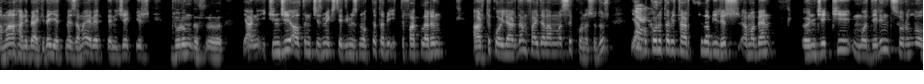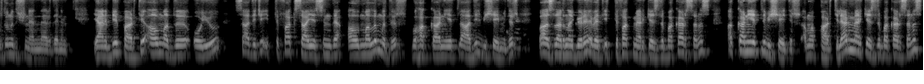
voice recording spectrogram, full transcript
ama hani belki de yetmez ama evet denecek bir durumdur. E, yani ikinci altını çizmek istediğimiz nokta tabii ittifakların artık oylardan faydalanması konusudur. Ya evet. bu konu tabii tartışılabilir ama ben önceki modelin sorunlu olduğunu düşünenlerdenim. Yani bir parti almadığı oyu sadece ittifak sayesinde almalı mıdır? Bu hakkaniyetli, adil bir şey midir? Bazılarına göre evet ittifak merkezli bakarsanız hakkaniyetli bir şeydir. Ama partiler merkezli bakarsanız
